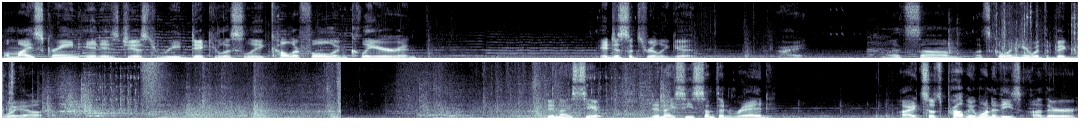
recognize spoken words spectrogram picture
on my screen it is just ridiculously colorful and clear and it just looks really good. All right. Let's um let's go in here with the big boy out. Didn't I see it? Didn't I see something red? All right, so it's probably one of these other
